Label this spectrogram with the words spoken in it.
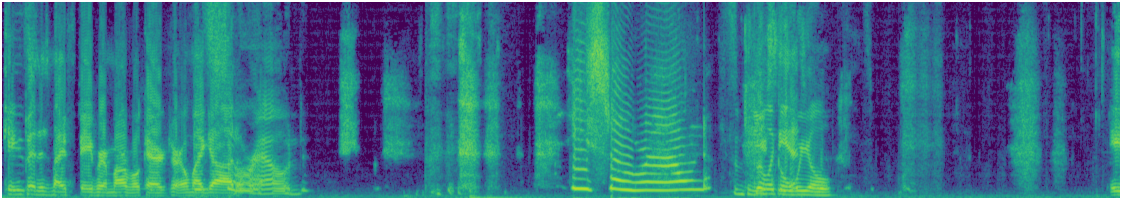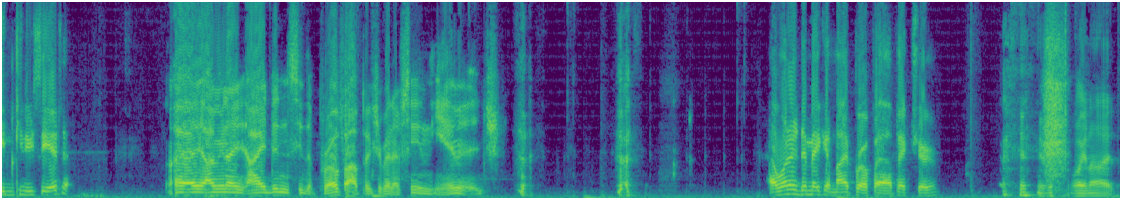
Kingpin is my favorite Marvel character. Oh my He's god. So round. He's so round. He's Can built like a it? wheel. Aiden, can you see it? I, I mean, I, I didn't see the profile picture, but I've seen the image. I wanted to make it my profile picture Why not?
